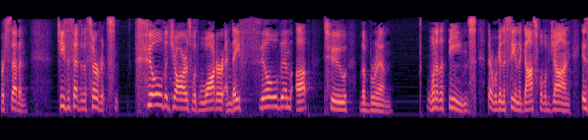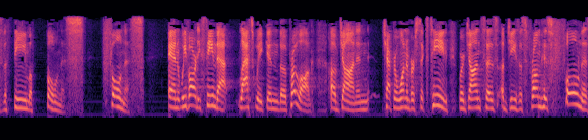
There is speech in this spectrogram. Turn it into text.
Verse 7 Jesus said to the servants, Fill the jars with water, and they fill them up to the brim. One of the themes that we're going to see in the Gospel of John is the theme of fullness. Fullness. And we've already seen that last week in the prologue of John in chapter 1 and verse 16, where John says of Jesus, From his fullness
